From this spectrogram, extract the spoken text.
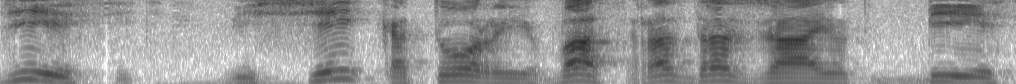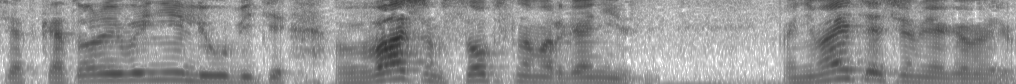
10 вещей, которые вас раздражают, бесят, которые вы не любите в вашем собственном организме. Понимаете, о чем я говорю?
